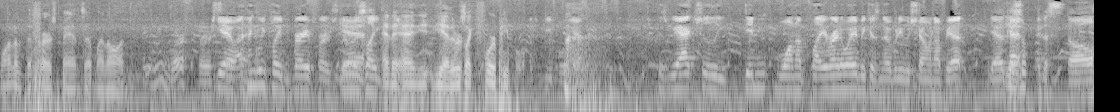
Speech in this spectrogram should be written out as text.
one of the first bands that went on, We were first. Yeah, I think we played very first. There Yeah. was like and and yeah, there was like four people. people, yeah. Because we actually didn't want to play right away because nobody was showing up yet. Yeah, Yeah. just in a stall.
